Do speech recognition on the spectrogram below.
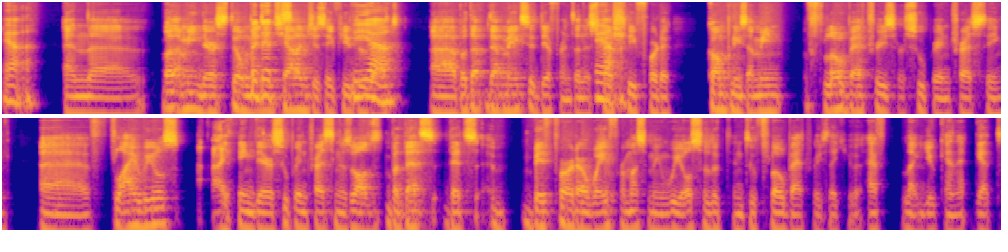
yeah And uh, but I mean, there's still many challenges if you do yeah. that. Uh, but that that makes it different, and especially for the companies. I mean, flow batteries are super interesting. Uh, flywheels, I think they're super interesting as well. But that's that's a bit further away from us. I mean, we also looked into flow batteries that you have, like you can get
